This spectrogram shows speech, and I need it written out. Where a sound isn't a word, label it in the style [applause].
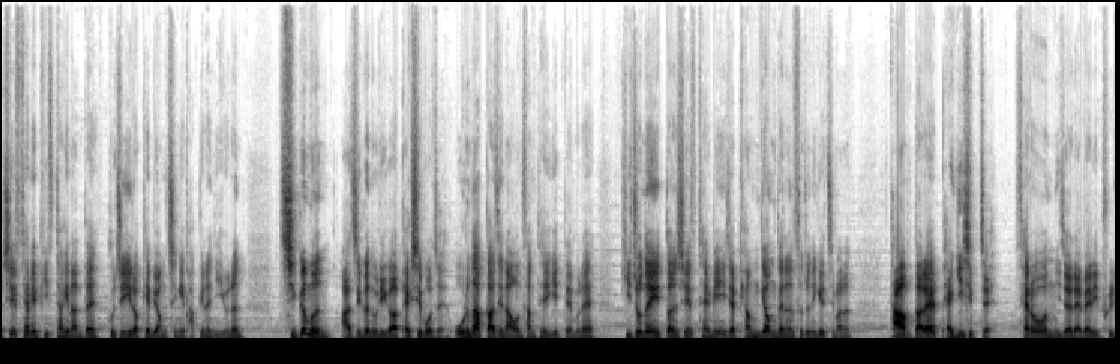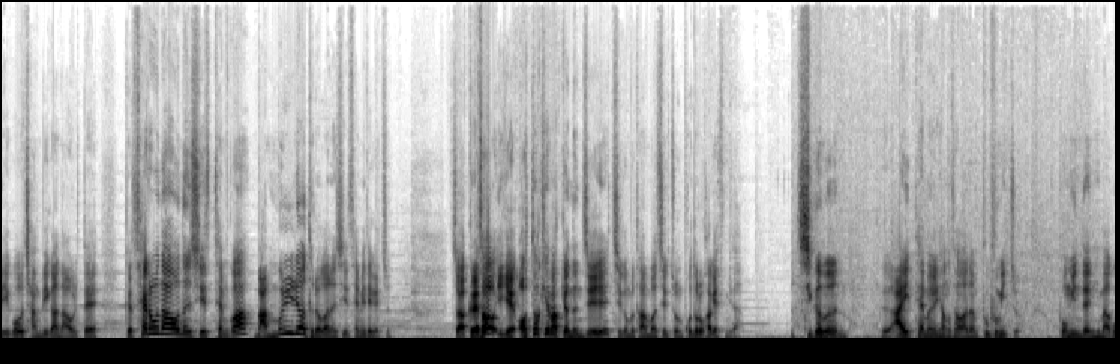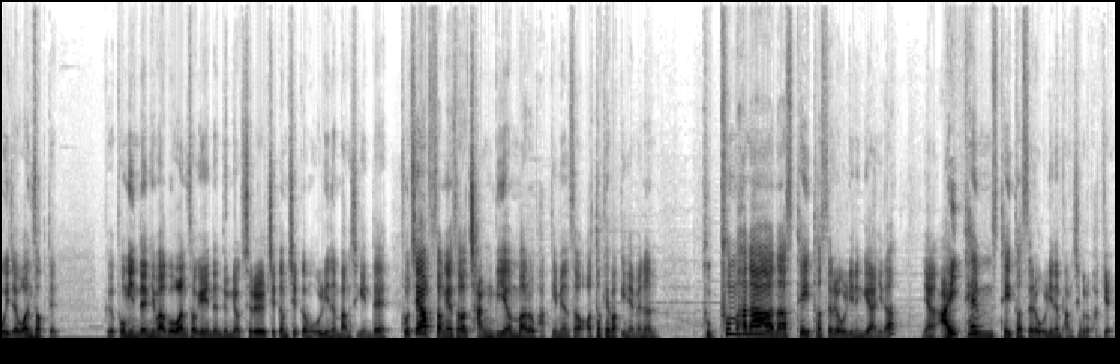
시스템이 비슷하긴 한데 굳이 이렇게 명칭이 바뀌는 이유는 지금은 아직은 우리가 115제 오르나까지 나온 상태이기 때문에 기존에 있던 시스템이 이제 변경되는 수준이겠지만은 다음 달에 120제 새로운 이제 레벨이 풀리고 장비가 나올 때 그 새로 나오는 시스템과 맞물려 들어가는 시스템이 되겠죠. 자, 그래서 이게 어떻게 바뀌었는지 지금부터 한 번씩 좀 보도록 하겠습니다. 지금은 그 아이템을 형성하는 부품 있죠. 봉인된 힘하고 이제 원석들. 그 봉인된 힘하고 원석에 있는 능력치를 찌끔찌끔 올리는 방식인데 소재 합성에서 장비 연마로 바뀌면서 어떻게 바뀌냐면은 부품 하나하나 스테이터스를 올리는 게 아니라 그냥 아이템 스테이터스를 올리는 방식으로 바뀌어요.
